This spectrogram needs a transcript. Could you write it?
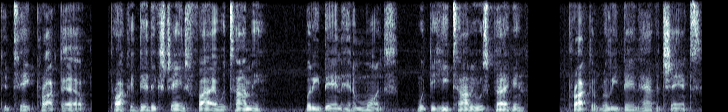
to take Proctor out. Proctor did exchange fire with Tommy, but he didn't hit him once. With the heat Tommy was packing, Proctor really didn't have a chance.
